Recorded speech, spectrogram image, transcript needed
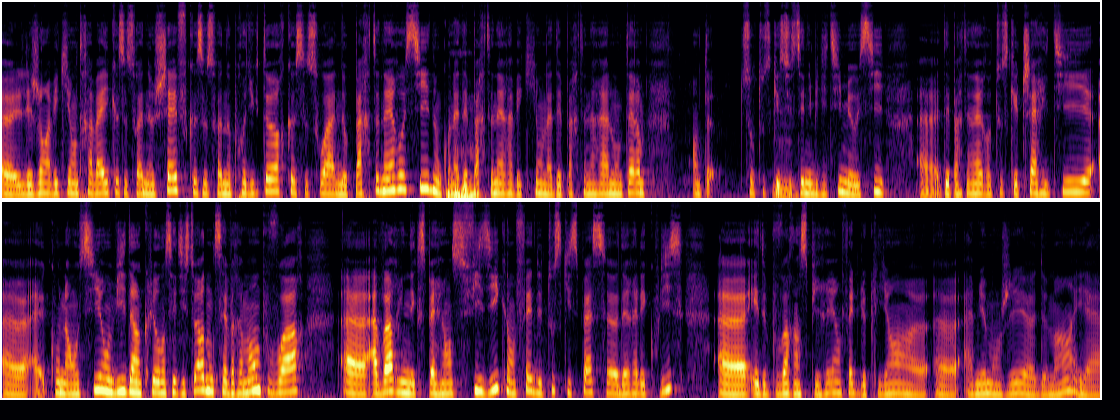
les gens avec qui on travaille, que ce soit nos chefs, que ce soit nos producteurs, que ce soit nos partenaires aussi. Donc on a des mhm. partenaires avec qui on a des partenariats à long terme sur tout ce qui est mhm. sustainability, mais aussi des partenaires partenaires, tout ce qui est charity, qu'on a aussi envie d'inclure dans cette histoire. Donc c'est vraiment pouvoir avoir une expérience physique en fait de tout ce qui se passe derrière les coulisses et de pouvoir inspirer en fait le client à mieux manger demain et à,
